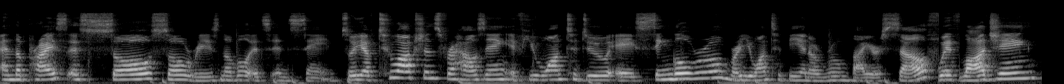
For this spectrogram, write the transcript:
And the price is so, so reasonable. It's insane. So you have two options for housing. If you want to do a single room where you want to be in a room by yourself with lodging,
